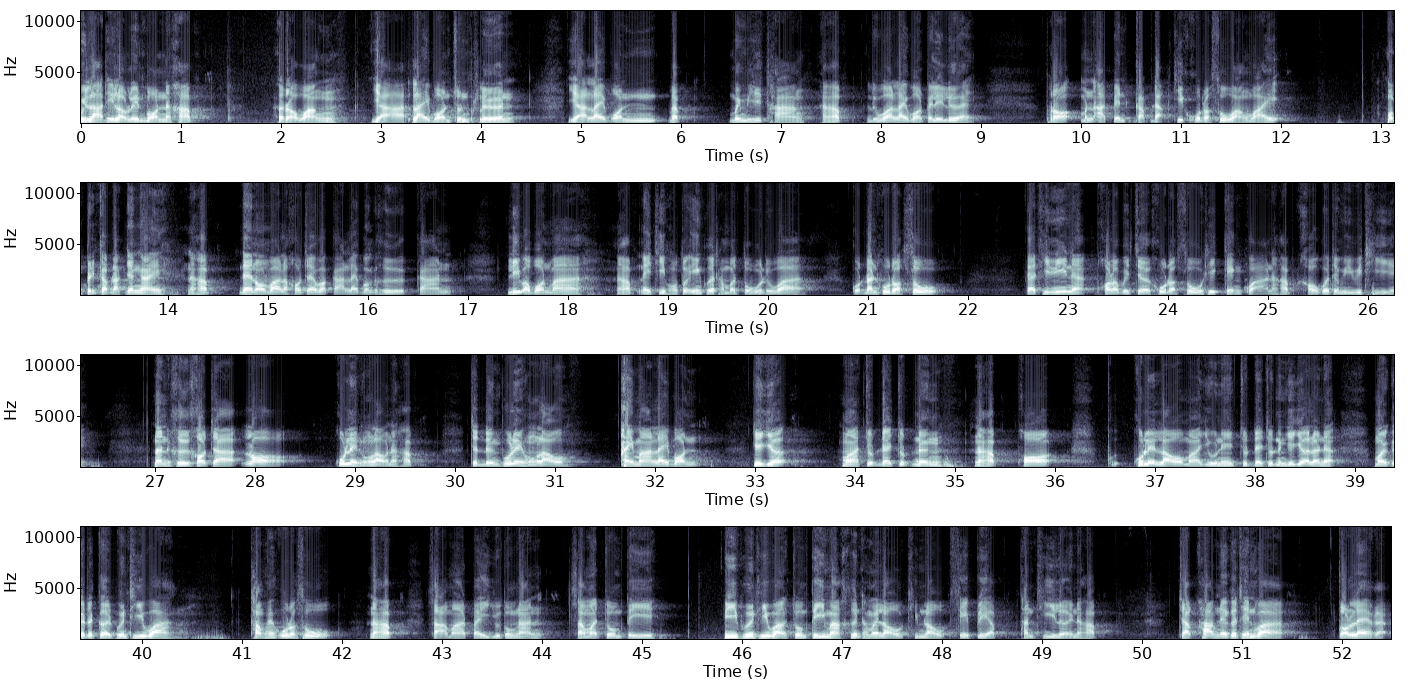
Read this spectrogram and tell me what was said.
เวลาที่เราเล่นบอลนะครับ ระวังอย่าไล่บอลจนเพลิน อย่าไล่บอลแบบไม่มีทิศทางนะครับ หรือว่าไล่บอลไปเรื่อยๆ เพราะมันอาจเป็นกับดักที่คู่ต่อสู้วางไว้ มันเป็นกับดักยังไงนะครับ แน่นอนว่าเราเข้าใจว่าการไล่บอลก็คือการรีบเอาบอลมานะครับในทีมของตัวเองเพื่อทำประตูหรือว่ากดดันคู่ต่อสู้ แต่ทีนี้เนี่ยพอเราไปเจอคู่ต่อสู้ที่เก่งกว่านะครับเขาก็จะมีวิธี นั่นคือเขาจะล่อผู้เล่นของเรานะครับ จะดึงผู้เล่นของเราให้มาไล่บอลเยอะๆ มาจุดใดจุดหนึ่งนะครับ พอผู้เล่นเรามาอยู่ในจุดใดจุดหนึ่งเยอะๆแล้วเนี่ย มันก็จะเกิดพื้นที่ว่างทำให้คู่ต่อสู้นะครับ สามารถไปอยู่ตรงนั้น สามารถโจมตี มีพื้นที่ว่างโจมตีมากขึ้นทำให้เราทีมเราเสียเปรียบทันทีเลยนะครับ จากภาพเนี่ยก็เห็นว่าตอนแรกอะ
